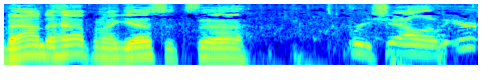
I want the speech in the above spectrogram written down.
Bound to happen, I guess. It's uh, it's pretty shallow here.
